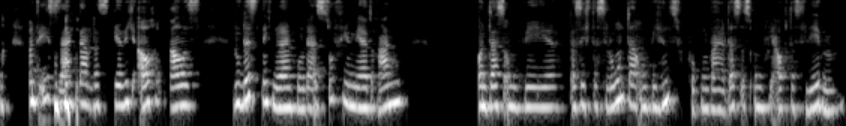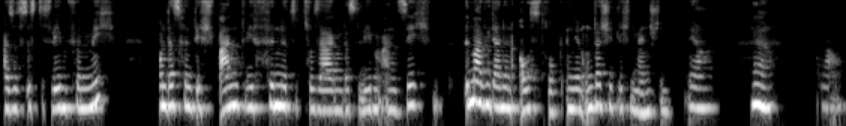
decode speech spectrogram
Und ich sage dann, das gebe ich auch raus, du bist nicht nur dein Problem, da ist so viel mehr dran und das irgendwie, dass sich das lohnt, da irgendwie hinzugucken, weil das ist irgendwie auch das Leben. Also es ist das Leben für mich. Und das finde ich spannend, wie findet sozusagen das Leben an sich immer wieder einen Ausdruck in den unterschiedlichen Menschen. Ja. Ja. Genau.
